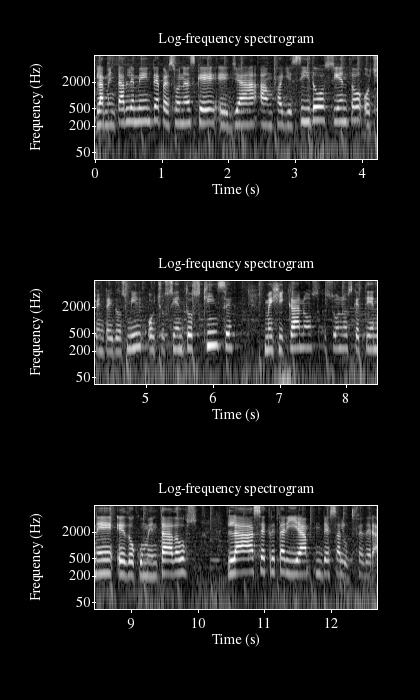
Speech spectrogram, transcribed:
lamentablemente personas que eh, ya han fallecido, 182.815 mexicanos son los que tiene eh, documentados la Secretaría de Salud Federal.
